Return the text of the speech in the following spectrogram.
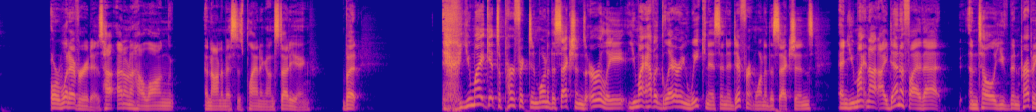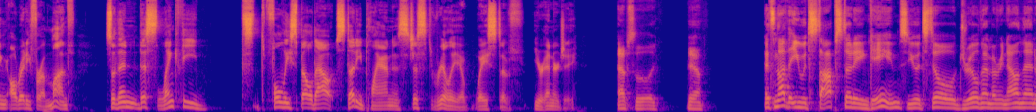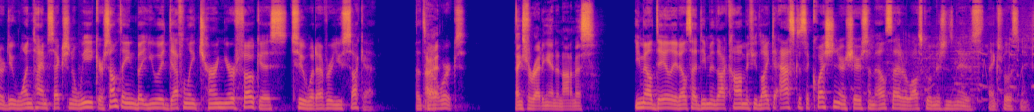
or whatever it is i don't know how long anonymous is planning on studying but you might get to perfect in one of the sections early. You might have a glaring weakness in a different one of the sections, and you might not identify that until you've been prepping already for a month. So then this lengthy, fully spelled out study plan is just really a waste of your energy. Absolutely. Yeah. It's not that you would stop studying games. You would still drill them every now and then or do one time section a week or something, but you would definitely turn your focus to whatever you suck at. That's how All it works. Thanks for writing in, Anonymous. Email daily at lsatdemon.com if you'd like to ask us a question or share some LSAT or law school admissions news. Thanks for listening.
